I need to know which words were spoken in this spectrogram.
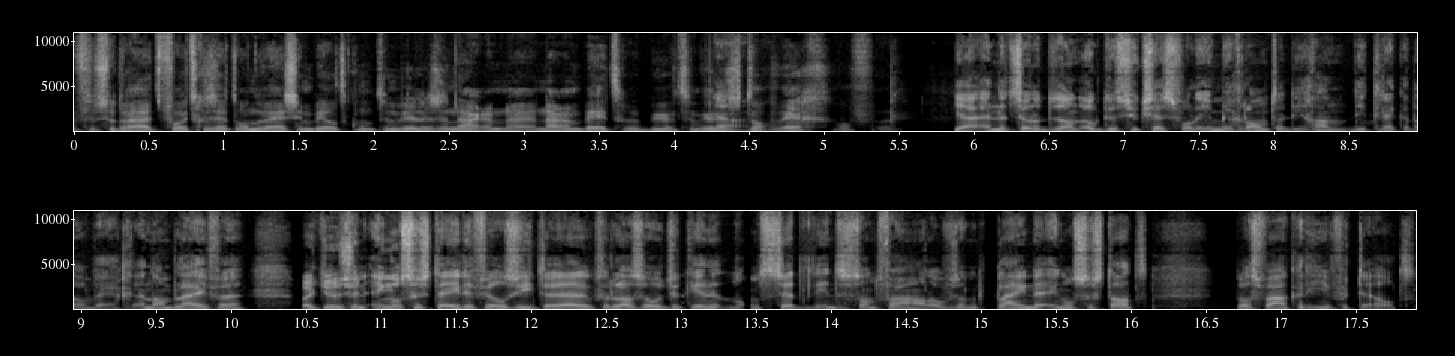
zodra het voortgezet onderwijs in beeld komt, dan willen ze naar een, naar een betere buurt. Dan willen Ja. ze toch weg. Of, Ja, en het zullen dan ook de succesvolle immigranten, die, gaan, die trekken dan weg. En dan blijven, wat je dus in Engelse steden veel ziet. Hè? Ik las ooit een keer een ontzettend interessant verhaal over zo'n kleine Engelse stad. Dat was vaker hier verteld.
